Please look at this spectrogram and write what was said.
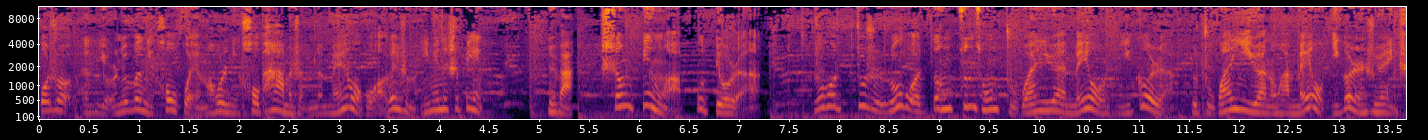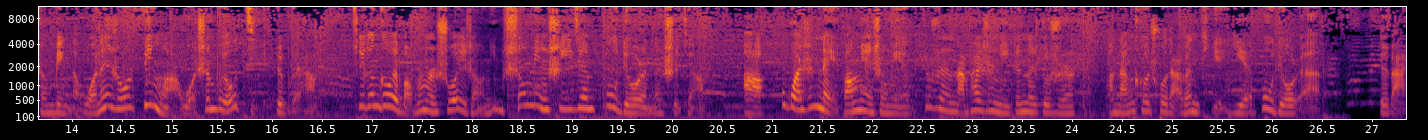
或者说嗯有人就问你后悔吗，或者你后怕吗什么的，没有过。为什么？因为那是病，对吧？生病了不丢人。如果就是如果遵遵从主观意愿，没有一个人就主观意愿的话，没有一个人是愿意生病的。我那时候病了，我身不由己，对不对啊？所以跟各位宝贝们说一声，你们生病是一件不丢人的事情啊！不管是哪方面生病，就是哪怕是你真的就是啊男科出了点问题，也不丢人，对吧？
